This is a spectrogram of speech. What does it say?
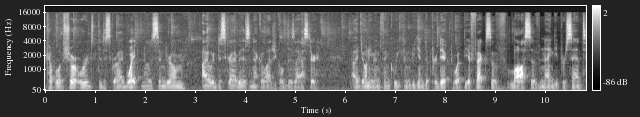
couple of short words to describe white nose syndrome, I would describe it as an ecological disaster. I don't even think we can begin to predict what the effects of loss of 90%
